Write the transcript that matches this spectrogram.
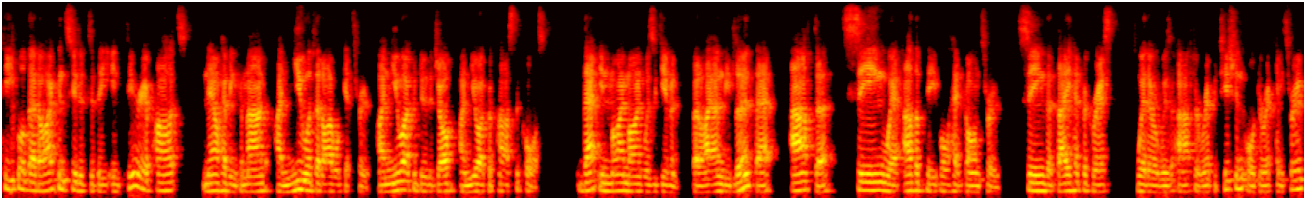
people that I considered to be inferior pilots now having command, I knew that I would get through. I knew I could do the job. I knew I could pass the course. That in my mind was a given, but I only learned that after seeing where other people had gone through, seeing that they had progressed, whether it was after repetition or directly through,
